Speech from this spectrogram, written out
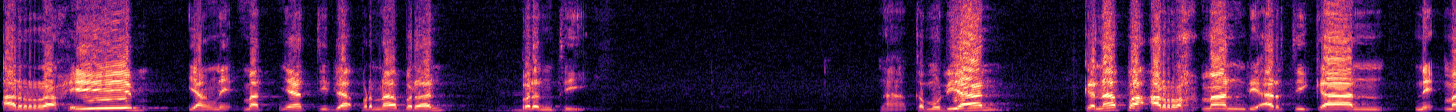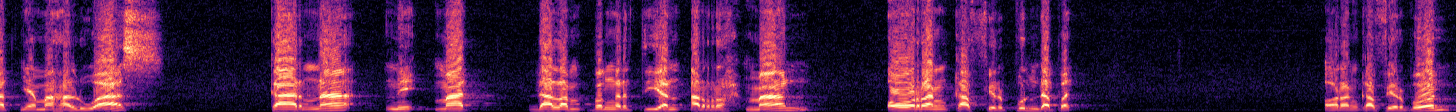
Ar-Rahim yang nikmatnya tidak pernah berhenti. Nah, kemudian kenapa Ar-Rahman diartikan nikmatnya maha luas? Karena nikmat dalam pengertian Ar-Rahman orang kafir pun dapat. Orang kafir pun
